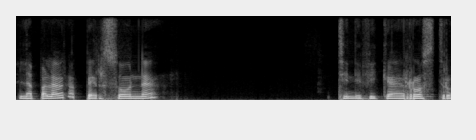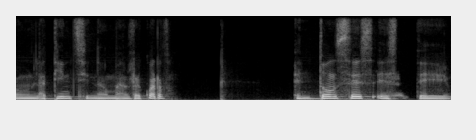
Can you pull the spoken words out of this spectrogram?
la palabra persona significa rostro en latín, si no mal recuerdo. Entonces, este,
